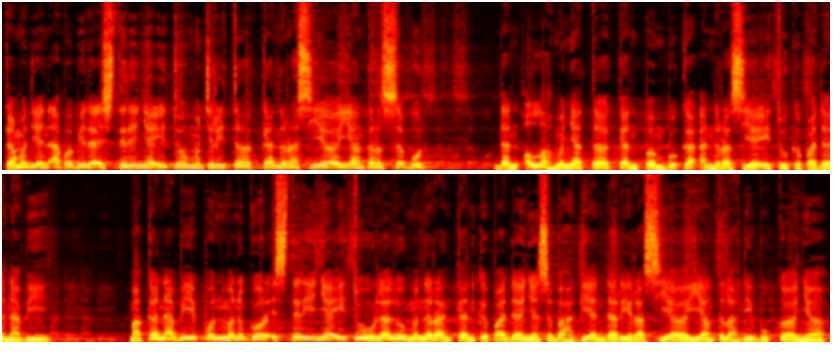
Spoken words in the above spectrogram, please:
Kemudian apabila isterinya itu menceritakan rahsia yang tersebut dan Allah menyatakan pembukaan rahsia itu kepada Nabi, maka Nabi pun menegur isterinya itu lalu menerangkan kepadanya sebahagian dari rahsia yang telah dibukanya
